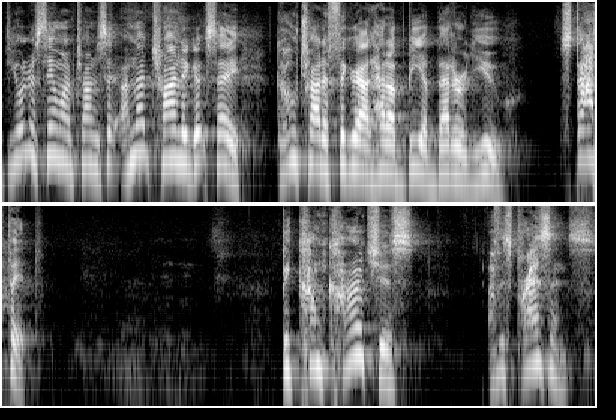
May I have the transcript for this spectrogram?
do you understand what I'm trying to say? I'm not trying to say, go try to figure out how to be a better you. Stop it. Become conscious of his presence.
